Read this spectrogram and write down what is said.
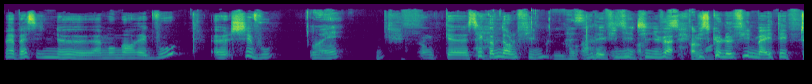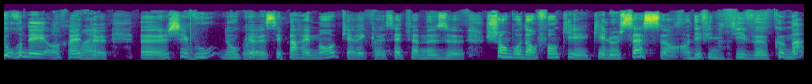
On va passer une, euh, un moment avec vous, euh, chez vous. Ouais. Donc euh, c'est comme dans le film, Bah, en définitive, puisque le film a été tourné en fait Ouais. euh, chez vous, donc Ouais. euh, séparément, puis avec euh, cette fameuse chambre d'enfant qui est, qui est le sas en, en définitive euh, commun.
